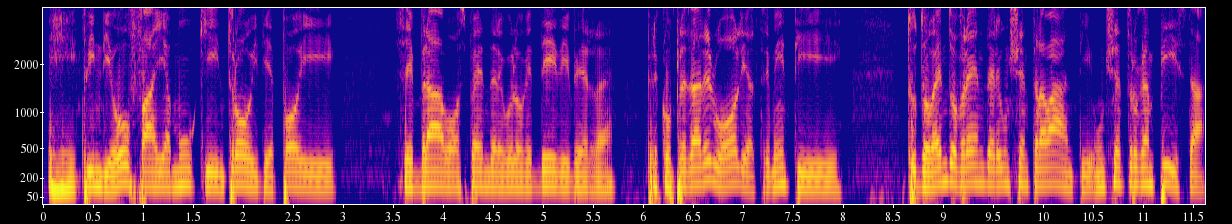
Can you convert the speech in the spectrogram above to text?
E quindi o fai a mucchi introiti e poi sei bravo a spendere quello che devi per, per completare ruoli, altrimenti tu dovendo prendere un centravanti, un centrocampista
